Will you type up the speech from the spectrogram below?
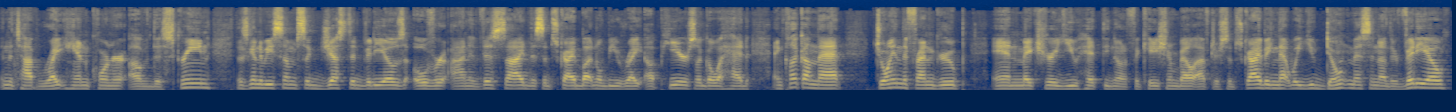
in the top right hand corner of the screen. There's going to be some suggested videos over on this side. The subscribe button will be right up here, so go ahead and click on that. Join the friend group and make sure you hit the notification bell after subscribing. That way you don't miss another video.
